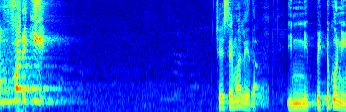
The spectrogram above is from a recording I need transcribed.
ఎవ్వరికి చేసేమా లేదా? ఇన్ని పెట్టుకొని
